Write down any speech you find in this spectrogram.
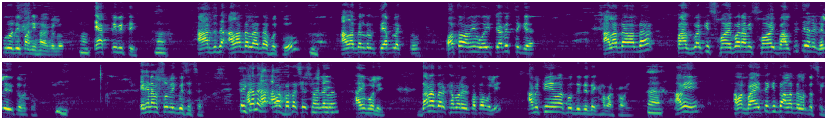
পুরোটাই পানি হয়ে গেল। এক টিভিতে হ্যাঁ। আর যদি আলাদা আলাদা হতো আলাদা আলাদা ট্যাপ লাগতো। অথবা আমি ওই ট্যাপের থেকে আলাদা আলাদা পাঁচবার কি ছয়বার আমি ছয় বালতিতে এনে ঢেলে দিতে হতো। এখানে আমার শ্রমিক বেঁচেছে। এখানে আমার কথা শেষ হয় নাই। আমি বলি দানাদার খাবারের কথা বলি আমি টিএমআর পদ্ধতিতে খাবার খাওয়াই। হ্যাঁ। আমি আমার বাড়িতে কিন্তু আলাদা আলাদা ছিল।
